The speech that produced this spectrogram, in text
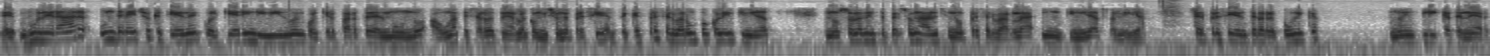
eh, vulnerar un derecho que tiene cualquier individuo en cualquier parte del mundo, aún a pesar de tener la condición de presidente, que es preservar un poco la intimidad no solamente personal, sino preservar la intimidad familiar. Ser presidente de la República no implica tener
